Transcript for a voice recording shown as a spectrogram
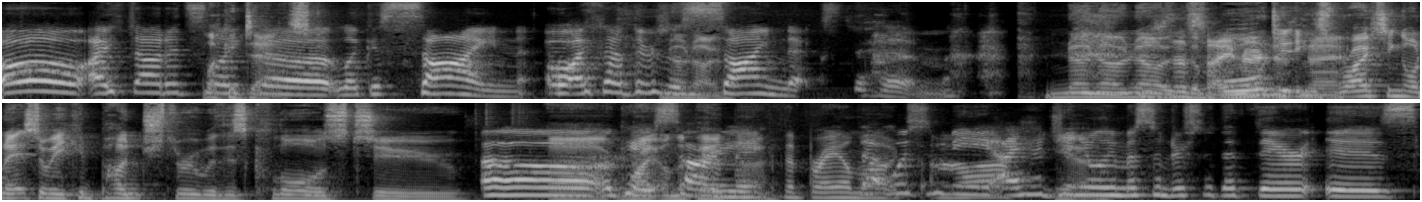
Oh, I thought it's Like a like, desk. a, like a sign. Oh, I thought there's No, a no. sign next to him. No, no, no. The the board. isn't He's it? writing on it so he can punch through with his claws to. Oh, Uh, okay, right on the sorry. paper. Make the braille marks. That marks. was me. Ah. I had genuinely misunderstood that there is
